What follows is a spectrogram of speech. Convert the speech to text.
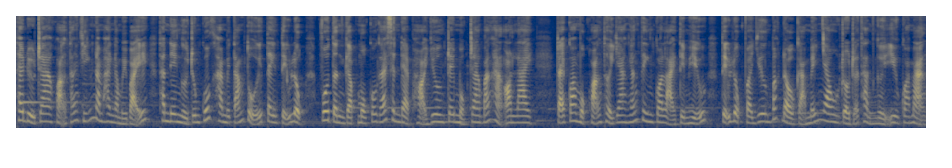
Theo điều tra, khoảng tháng 9 năm 2017, thanh niên người Trung Quốc 28 tuổi tên Tiểu Lục vô tình gặp một cô gái xinh đẹp họ Dương trên một trang bán hàng online. Trải qua một khoảng thời gian nhắn tin qua lại tìm hiểu, Tiểu Lục và Dương bắt đầu cảm mến nhau rồi trở thành người yêu qua mạng.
